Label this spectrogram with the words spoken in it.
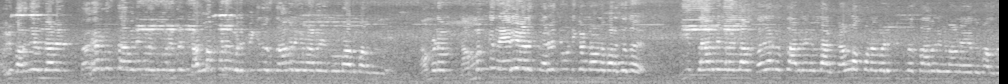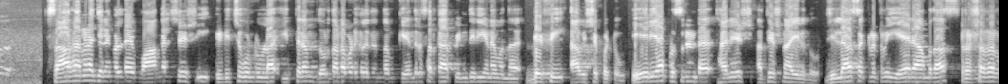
അവർ പറഞ്ഞത് എന്താണ്? സഹകരണ സ്ഥാപനങ്ങൾ എന്ന് പറയുന്നത് കള്ളപ്പണം വെളുപ്പിക്കുന്ന സ്ഥാപനങ്ങളാണ് എന്നുള്ളതാണ് പറഞ്ഞത്. നമ്മുടെ നമുക്ക് നേരെയാണ് കരം ചൂണ്ടിക്കൊണ്ടാണ് പറഞ്ഞത്. ഈ സ്ഥാപനങ്ങളെല്ലാം സഹകരണ സ്ഥാപനങ്ങളെല്ലാം കള്ളപ്പണം വെളുപ്പിക്കുന്ന സ്ഥാപനങ്ങളാണ് എന്ന് പറഞ്ഞത്. സാധാരണ ജനങ്ങളുടെ വാങ്ങൽ ശേഷി ഇടിച്ചുകൊണ്ടുള്ള ഇത്തരം ദുർനടപടികളിൽ നിന്നും കേന്ദ്ര സർക്കാർ പിന്തിരിയണമെന്ന് ബെഫി ആവശ്യപ്പെട്ടു. ഏരിയ പ്രസിഡന്റ് ധനേഷ് അധ്യക്ഷനായിരുന്നു. ജില്ലാ secretary A Ramadas treasurer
